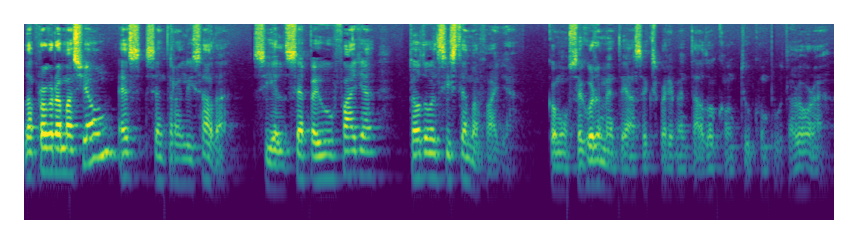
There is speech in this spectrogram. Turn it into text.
La programación es centralizada. Si el CPU falla, todo el sistema falla, como seguramente has experimentado con tu computadora.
